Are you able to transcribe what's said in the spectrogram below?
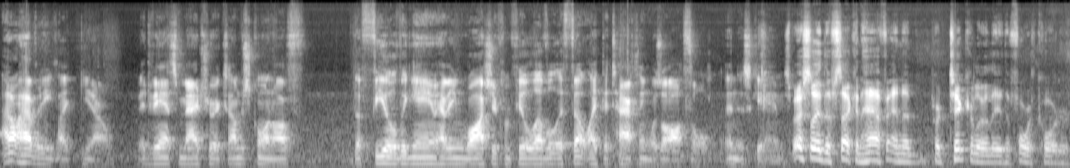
I don't have any like you know advanced metrics. I'm just going off the feel of the game, having watched it from field level. It felt like the tackling was awful in this game. especially the second half and particularly the fourth quarter.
